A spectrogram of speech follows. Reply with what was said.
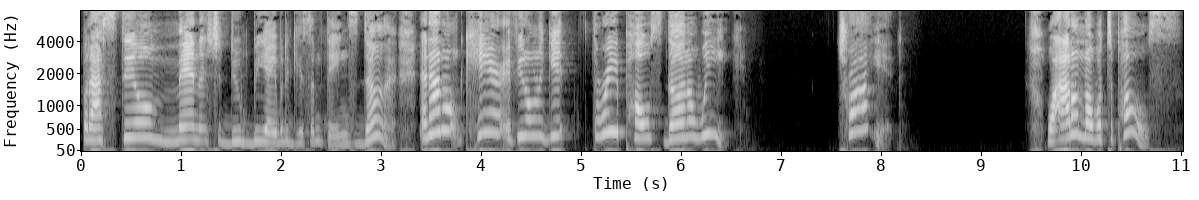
but I still manage to do be able to get some things done. And I don't care if you don't get three posts done a week. Try it. Well, I don't know what to post.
